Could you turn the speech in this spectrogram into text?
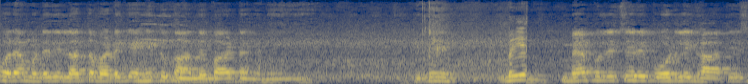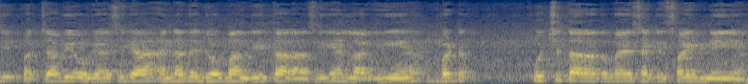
ਔਰ ਇਹ ਮੁੰਡੇ ਦੀ ਲੱਤ ਵੱਢ ਕੇ ਅਸੀਂ ਦੁਕਾਨ ਦੇ ਬਾਹਰ ਟੰਗਣੀ ਹੈ। ਠੀਕ ਹੈ? ਭਈਆ ਮੈਂ ਪੁਲਿਸ 'ਚ ਰਿਪੋਰਟ ਲਿਖਾਤੀ ਸੀ ਪਰਚਾ ਵੀ ਹੋ ਗਿਆ ਸੀਗਾ ਇਹਨਾਂ ਤੇ ਜੋ ਬੰਦੀ ਧਾਰਾਂ ਸੀਗੀਆਂ ਲੱਗ ਗਈਆਂ ਬਟ ਕੁਝ ਧਾਰਾਂ ਤੋਂ ਮੈਂ ਸੈਟੀਸਫਾਈਡ ਨਹੀਂ ਹਾਂ।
